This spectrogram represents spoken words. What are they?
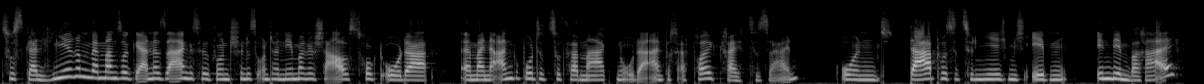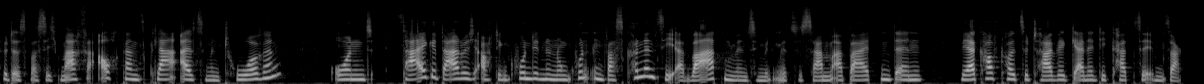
zu skalieren, wenn man so gerne sagt, ist so ein schönes unternehmerischer Ausdruck, oder äh, meine Angebote zu vermarkten oder einfach erfolgreich zu sein. Und da positioniere ich mich eben in dem Bereich für das, was ich mache, auch ganz klar als Mentorin und zeige dadurch auch den Kundinnen und Kunden, was können sie erwarten, wenn sie mit mir zusammenarbeiten, denn wer kauft heutzutage gerne die Katze im Sack?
